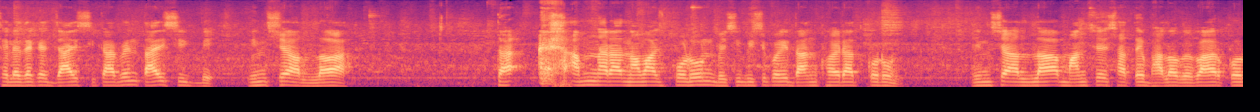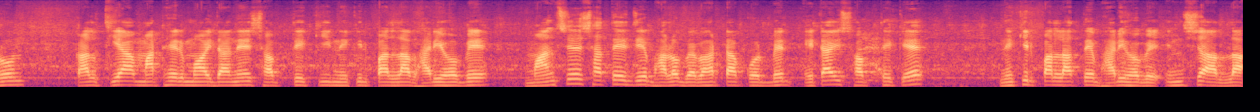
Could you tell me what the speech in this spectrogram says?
ছেলেদেরকে যাই শিখাবেন, তাই শিখবে, ইনশাআল্লাহ। তা আপনারা নামাজ পড়ুন, বেশি বেশি করে দান খয়রাত করুন। ইনশাআল্লাহ মানুষের সাথে ভালো ব্যবহার করুন। কাল কিয়া মাঠের ময়দানে সবথেকে নেকির পাল্লা ভারী হবে? মানুষের সাথে যে ভালো ব্যবহারটা করবেন, এটাই সব থেকে নেকির পাল্লাতে ভারী হবে, ইনশাআল্লাহ।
